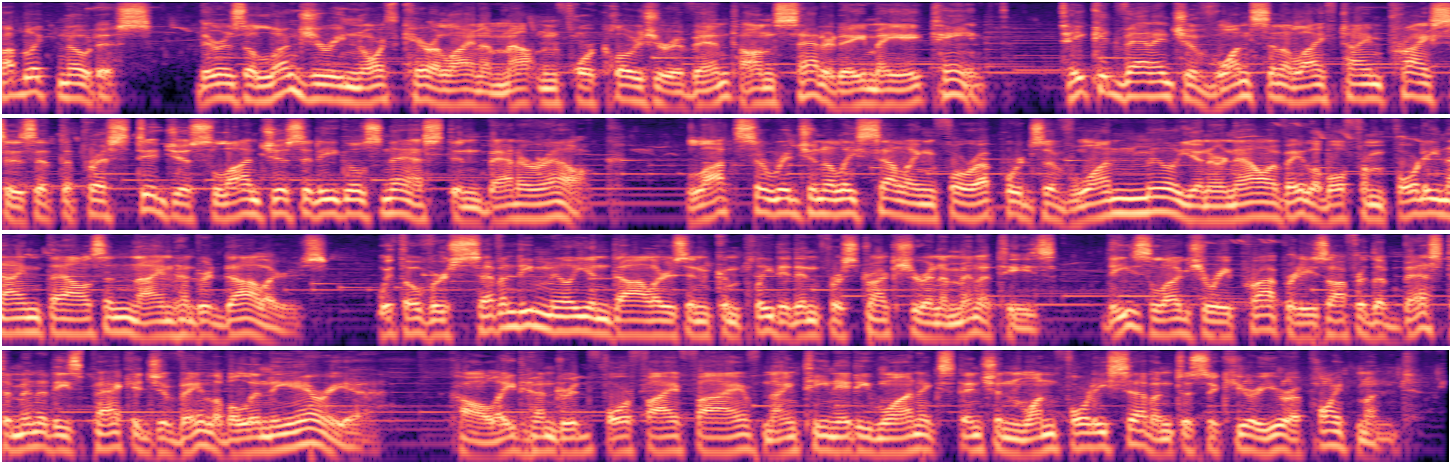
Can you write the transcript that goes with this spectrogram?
Public notice. There is a luxury North Carolina mountain foreclosure event on Saturday, May 18th. Take advantage of once-in-a-lifetime prices at the prestigious Lodges at Eagle's Nest in Banner Elk. Lots originally selling for upwards of $1 million are now available from $49,900. With over $70 million in completed infrastructure and amenities, these luxury properties offer the best amenities package available in the area. Call 800 455 1981 extension 147 to secure your appointment.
